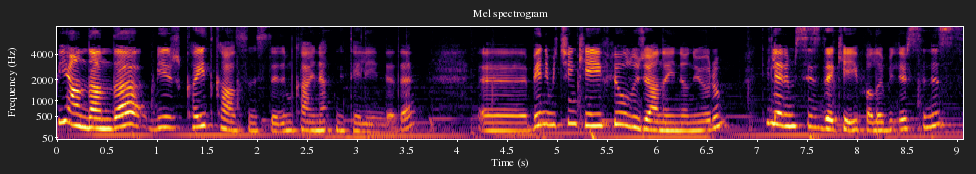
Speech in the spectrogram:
Bir yandan da bir kayıt kalsın istedim kaynak niteliğinde de. E, benim için keyifli olacağına inanıyorum. Dilerim siz de keyif alabilirsiniz.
